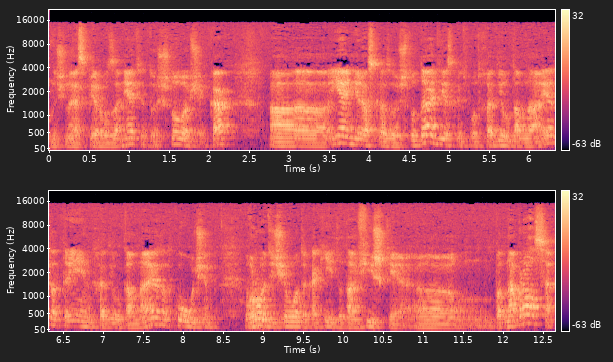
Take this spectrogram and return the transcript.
начиная с первого занятия, то есть что вообще, как. Э, и они рассказывают, что да, дескать, вот ходил там на этот тренинг, ходил там на этот коучинг, вроде чего-то какие-то там фишки э, поднабрался,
